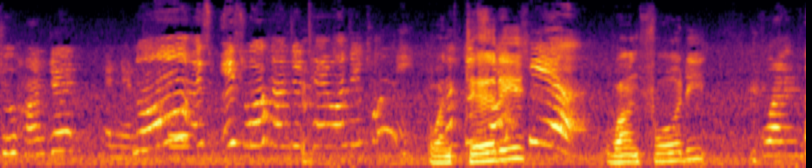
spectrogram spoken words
200 and then. No, it's, it's 110, 120. 130. That's the Here. 140. 160,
